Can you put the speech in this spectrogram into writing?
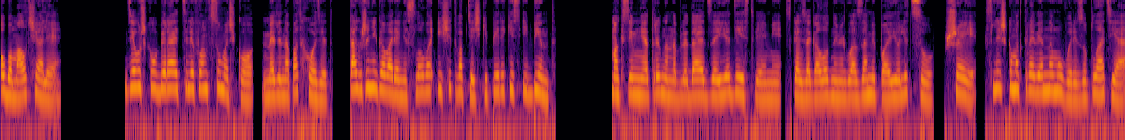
Оба молчали. Девушка убирает телефон в сумочку, медленно подходит, также, не говоря ни слова, ищет в аптечке перекись и бинт, Максим неотрывно наблюдает за ее действиями, скользя голодными глазами по ее лицу, шее, слишком откровенному вырезу платья.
